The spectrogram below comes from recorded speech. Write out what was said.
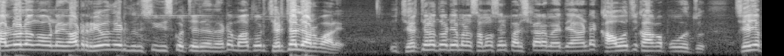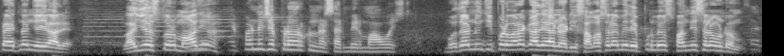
కల్లోలంగా ఉన్నాయి కాబట్టి రేవంత్ రెడ్డి దృష్టి తీసుకొచ్చేది ఏంటంటే మాతో చర్చలు జరపాలి. ఈ చర్చలతోటి ఏమైనా సమస్యలు పరిష్కారం అయితే అంటే కావచ్చు కాకపోవచ్చు చేసే ప్రయత్నం చేయాలి. వైఎస్తో మాది ఎప్పటి నుంచి ఎప్పటి వరకు ఉన్నారు సార్ మీరు మావోయిస్ట్? మొదటి నుంచి ఇప్పటి వరకు అదే అన్నాడు. ఈ సమస్యల మీద ఎప్పుడు మేము స్పందిస్తూనే ఉంటాం. సార్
